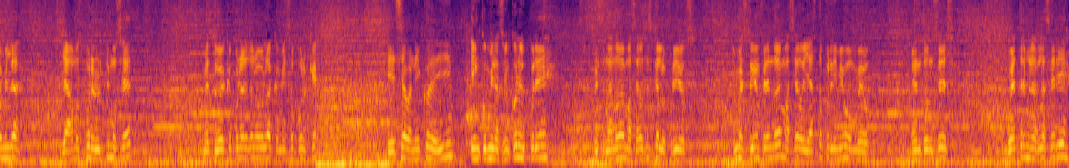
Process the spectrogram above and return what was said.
Familia, ya vamos por el último set. Me tuve que poner de nuevo la camisa porque ese abanico de ahí, en combinación con el pre, me están dando demasiados escalofríos. Y me estoy enfriando demasiado, ya hasta perdí mi bombeo. Entonces, voy a terminar la serie.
